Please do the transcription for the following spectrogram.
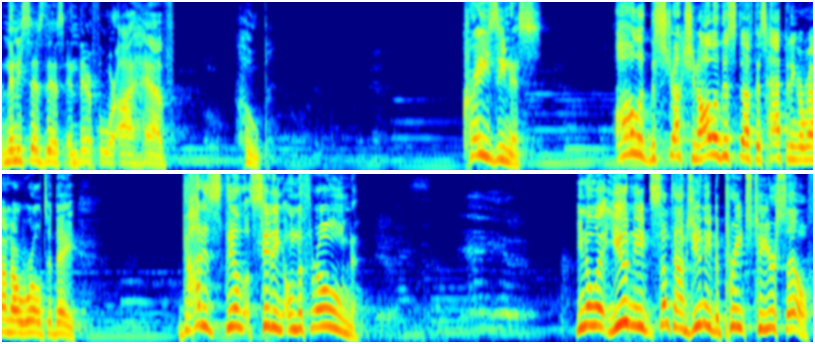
And then he says this, "And therefore I have hope." Craziness, all of destruction, all of this stuff that's happening around our world today, God is still sitting on the throne. You know what? You need, sometimes you need to preach to yourself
